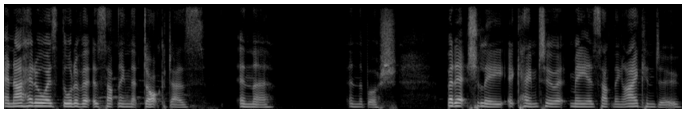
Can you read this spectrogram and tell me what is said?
and I had always thought of it as something that DOC does in the in the bush. But actually, it came to it, me as something I can do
